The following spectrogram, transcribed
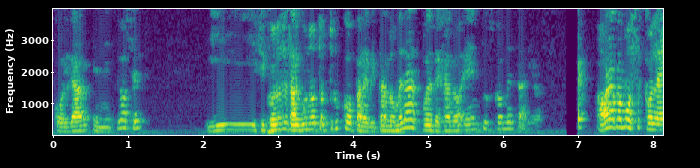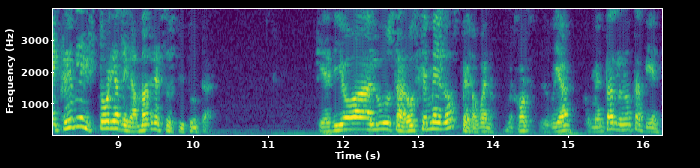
colgar en el closet. Y si conoces algún otro truco para evitar la humedad, puedes dejarlo en tus comentarios. Ahora vamos con la increíble historia de la madre sustituta, que dio a luz a dos gemelos, pero bueno, mejor les voy a comentarlo, ¿no? También.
